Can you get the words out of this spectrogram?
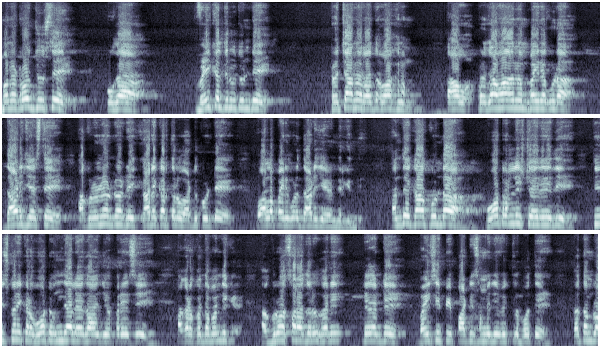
మొన్నటి రోజు చూస్తే ఒక వెహికల్ తిరుగుతుంటే ప్రచార రథ వాహనం ఆ ప్రజావాహనం పైన కూడా దాడి చేస్తే అక్కడ ఉన్నటువంటి కార్యకర్తలు అడ్డుకుంటే వాళ్ళపైన కూడా దాడి చేయడం జరిగింది. అంతేకాకుండా ఓటర్ లిస్ట్ అనేది తీసుకొని ఇక్కడ ఓటు ఉందా లేదా అని చెప్పేసి అక్కడ కొంతమంది గృహ సరహదులు కానీ లేదంటే వైసీపీ పార్టీకి సంబంధించిన వ్యక్తులు పోతే గతంలో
